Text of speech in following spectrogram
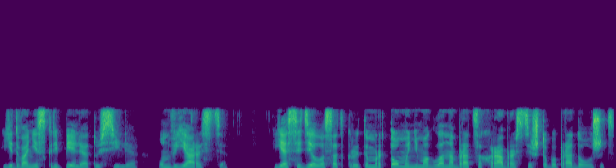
едва не скрипели от усилия. Он в ярости. Я сидела с открытым ртом и не могла набраться храбрости, чтобы продолжить.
